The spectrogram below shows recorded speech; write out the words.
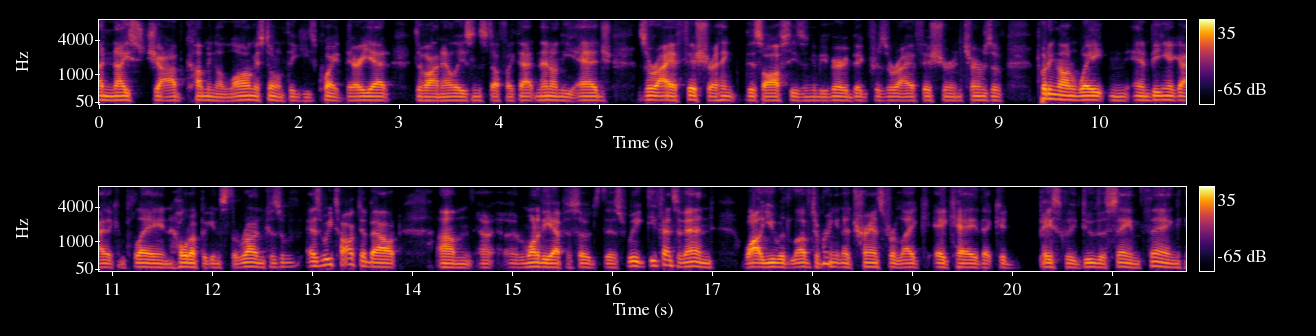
a nice job coming along. I still don't think he's quite there yet. D'Von Ellies and stuff like that. And then on the edge, Zuriah Fisher. I think this offseason going to be very big for Zuriah Fisher in terms of putting on weight and, and being a guy that can play and hold up against the run. Because as we talked about um, uh, in one of the episodes this week, defensive end, while you would love to bring in a transfer like AK that could basically do the same thing.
